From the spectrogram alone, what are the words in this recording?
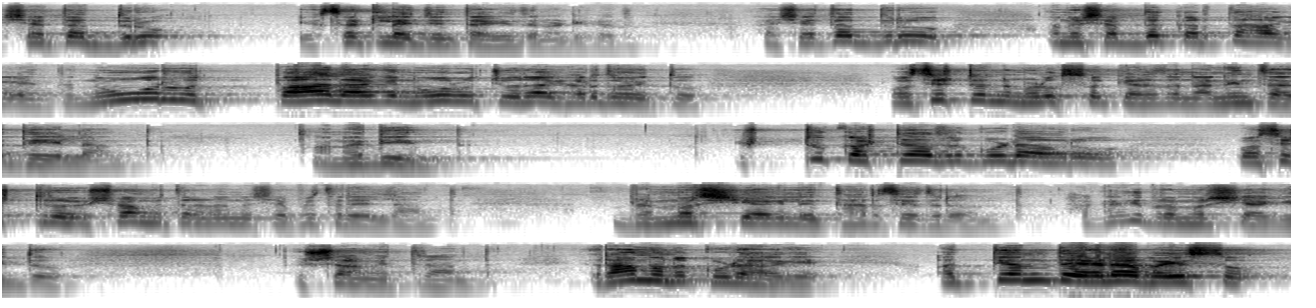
ಶತದ್ರು ಸೆಟ್ಲೈಜ್ ಅಂತ ಆಗಿದೆ ನೋಡಿ ಅದು. ಆ ಶತದ್ರು ಅನ್ನೋ ಶಬ್ದಕ್ಕೆ ಅರ್ಥ ಹಾಗೆ ಅಂತ. ನೂರು ಪಾಲಾಗಿ ನೂರು ಚೂರಾಗಿ ಹರಿದು ವಸಿಷ್ಠನ ಮುಳುಗಿಸೋ ಕೆಲಸ ನನ್ನಿಂದ ಸಾಧ್ಯ ಇಲ್ಲ ಅಂತ. ಆ ನದಿ ಅಂತ. ಇಷ್ಟು ಕಷ್ಟ ಆದರೂ ಕೂಡ ಅವರು ವಸಿಷ್ಠರು ವಿಶ್ವಾಮಿತ್ರನನ್ನು ಶಪಿಸಲಿಲ್ಲ ಅಂತ. ಬ್ರಹ್ಮರ್ಷಿಯಾಗಲಿ ಅಂತ ಹರಿಸಿದ್ರು ಅಂತ. ಹಾಗಾಗಿ ಬ್ರಹ್ಮರ್ಷಿ ಆಗಿದ್ದು ವಿಶ್ವಾಮಿತ್ರ ಅಂತ. ರಾಮನು ಕೂಡ ಹಾಗೆ. ಅತ್ಯಂತ ಎಳ ವಯಸ್ಸು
